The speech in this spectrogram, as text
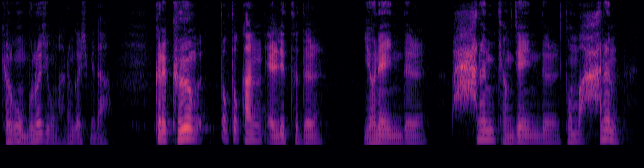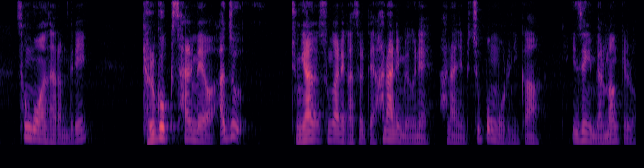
결국 무너지고 마는 것입니다. 그래 그 똑똑한 엘리트들, 연예인들, 많은 경제인들, 돈 많은 성공한 사람들이 결국 삶에 아주 중요한 순간에 갔을 때 하나님의 은혜, 하나님의 축복 모르니까 인생이 멸망길로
